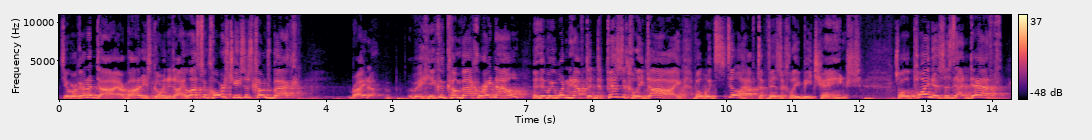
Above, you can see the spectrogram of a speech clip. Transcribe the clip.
See, we're going to die. Our body's going to die. Unless, of course, Jesus comes back, right? He could come back right now, and then we wouldn't have to physically die, but would still have to physically be changed. So the point is, is that death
